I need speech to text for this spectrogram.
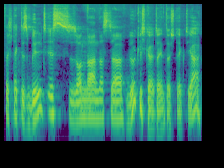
verstecktes Bild ist, sondern dass da Wirklichkeit dahinter steckt. Ja,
